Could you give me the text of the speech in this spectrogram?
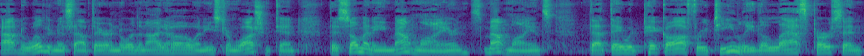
out in the wilderness out there in northern Idaho and eastern Washington, there's so many mountain lions, mountain lions that they would pick off routinely the last person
